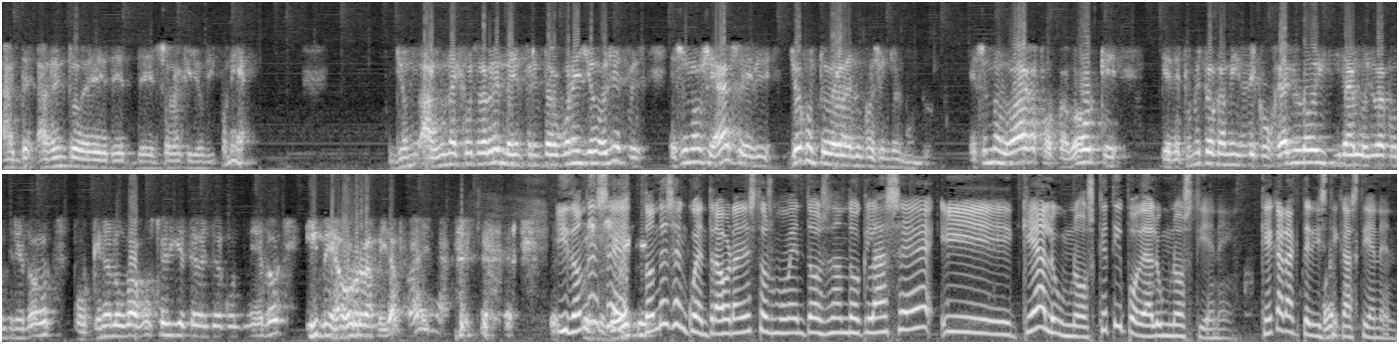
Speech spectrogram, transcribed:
adentro del solar que yo disponía. Yo alguna que otra vez me he enfrentado con ellos, oye, pues eso no se hace, yo con toda la educación del mundo. Eso no lo haga, por favor, que, después me toca a mí recogerlo y tirarlo yo al contenedor, ¿por qué no lo bajo usted directamente al contenedor y me ahorra mi la faena? ¿Y dónde, pues se, dónde se encuentra ahora en estos momentos dando clase y qué alumnos, qué tipo de alumnos tiene? ¿Qué características tienen?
